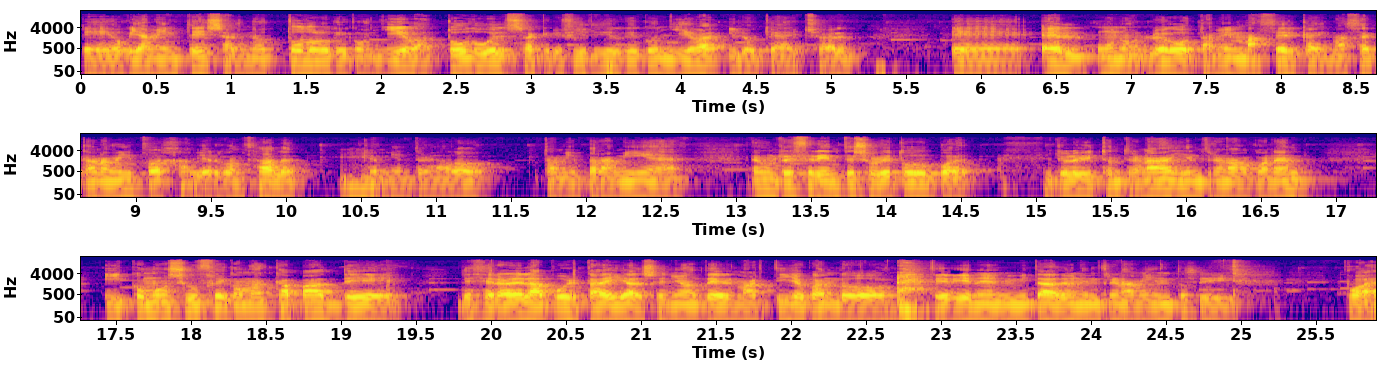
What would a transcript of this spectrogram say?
Eh, obviamente sabiendo todo lo que conlleva, todo el sacrificio que conlleva y lo que ha hecho él. Eh, él, uno, luego también más cerca y más cercano a mí, pues Javier González, que es mi entrenador, también para mí es, es un referente, sobre todo, pues yo lo he visto entrenar y he entrenado con él, y cómo sufre, cómo es capaz de, de cerrarle la puerta ahí al señor del martillo cuando te viene en mitad de un entrenamiento. Sí. pues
